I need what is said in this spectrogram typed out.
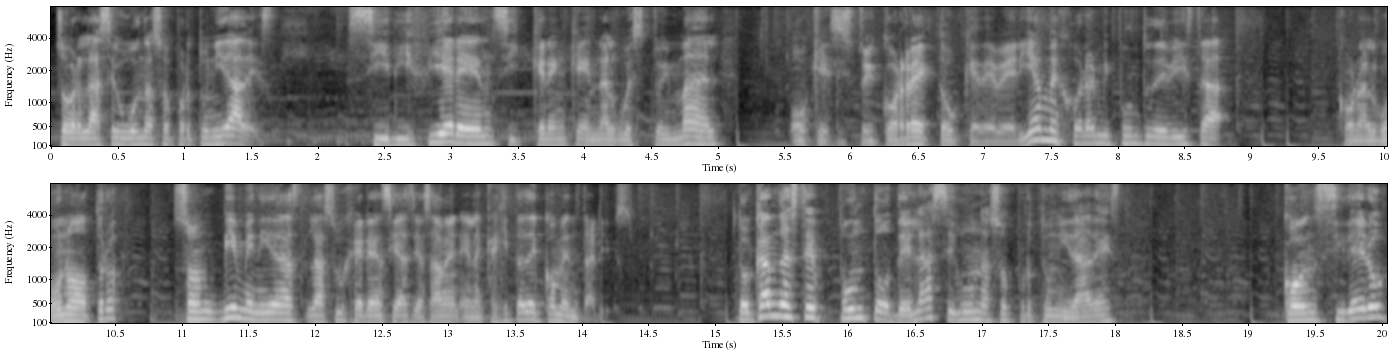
sobre las segundas oportunidades. Si difieren, si creen que en algo estoy mal, o que si estoy correcto, o que debería mejorar mi punto de vista con algún otro, son bienvenidas las sugerencias, ya saben, en la cajita de comentarios. Tocando este punto de las segundas oportunidades, considero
